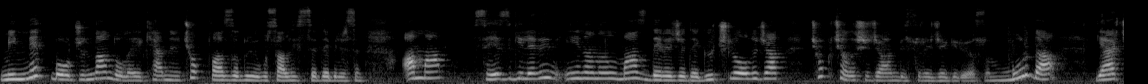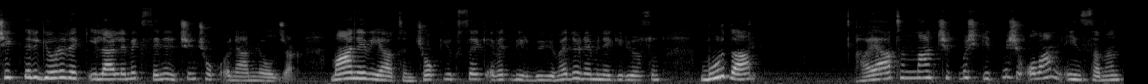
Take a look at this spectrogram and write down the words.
minnet borcundan dolayı kendini çok fazla duygusal hissedebilirsin. Ama sezgilerin inanılmaz derecede güçlü olacak. Çok çalışacağın bir sürece giriyorsun. Burada Gerçekleri görerek ilerlemek senin için çok önemli olacak. Maneviyatın çok yüksek. Evet bir büyüme dönemine giriyorsun. Burada hayatından çıkmış gitmiş olan insanın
